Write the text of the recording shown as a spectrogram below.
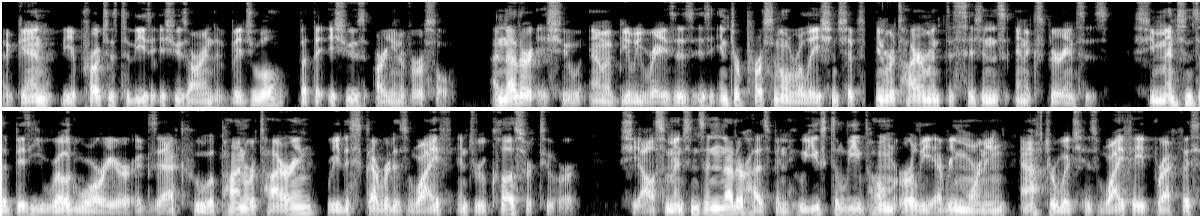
Again, the approaches to these issues are individual, but the issues are universal. Another issue Amabile raises is interpersonal relationships in retirement decisions and experiences. She mentions a busy road warrior exec who, upon retiring, rediscovered his wife and drew closer to her. She also mentions another husband who used to leave home early every morning, after which his wife ate breakfast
